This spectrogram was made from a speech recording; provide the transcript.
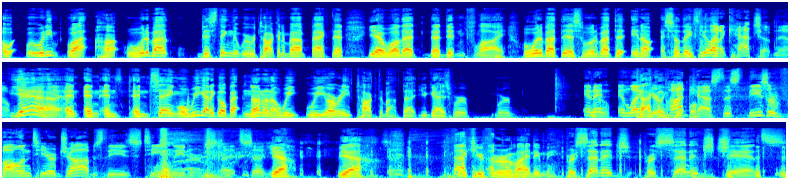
Oh, what do you? What? Huh? What about?" This thing that we were talking about back then, yeah. Well, that that didn't fly. Well, what about this? What about the? You know, so they It's a feel lot like of catch up now. yeah, And, and and and saying, well, we got to go back. No, no, no. We we already talked about that. You guys were were. And, and, know, and like your tackling people. podcast, this these are volunteer jobs. These team leaders. It's uh, you Yeah, know, yeah. Thank you for reminding me. Percentage percentage chance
